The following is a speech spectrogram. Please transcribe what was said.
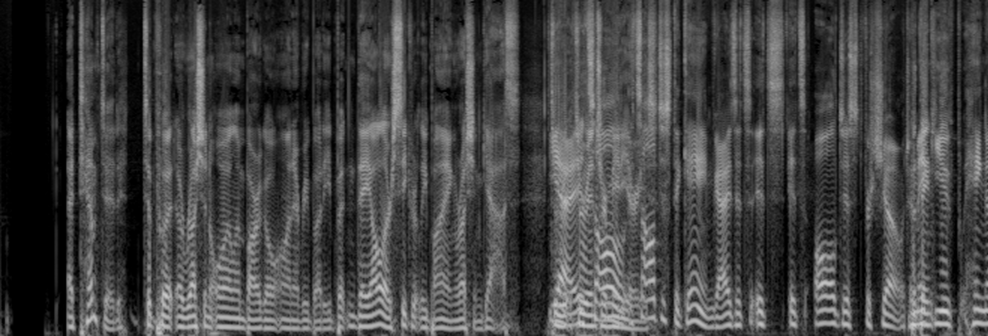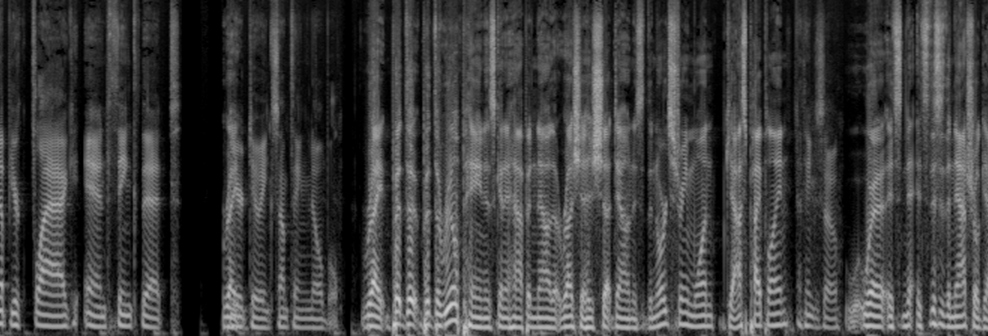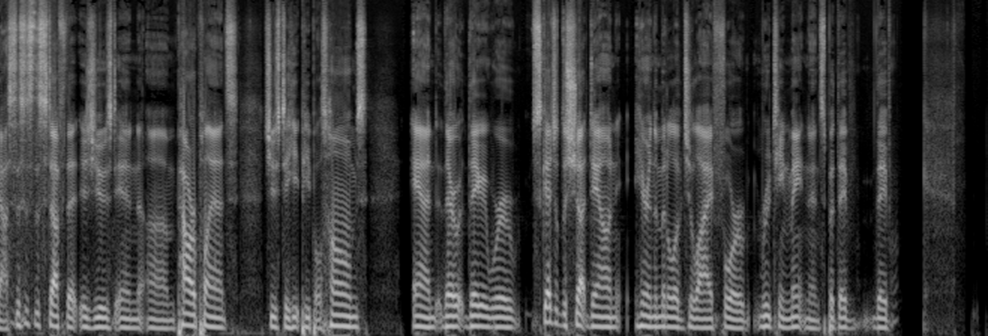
attempted to put a Russian oil embargo on everybody, but they all are secretly buying Russian gas through, yeah, through it's all intermediaries. it's all just a game, guys. It's it's it's all just for show to But make they- you hang up your flag and think that right, you're doing something noble. right. But the but the real pain is going to happen now that Russia has shut down is the Nord Stream one gas pipeline. I think so. where it's it's this is the natural gas. This is the stuff that is used in um, power plants. It's used to heat people's homes, and they were scheduled to shut down here in the middle of July for routine maintenance, but they've they've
